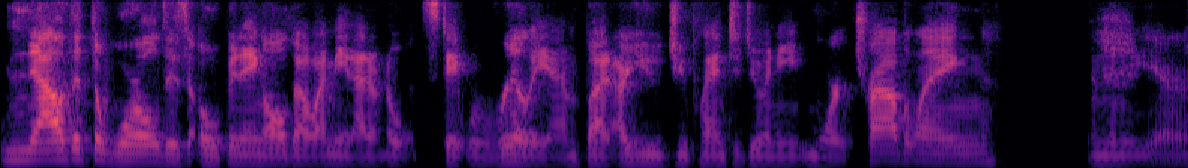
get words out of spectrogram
now that the world is opening, although I mean I don't know what state we're really in, but are you do you plan to do any more traveling in the new year?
